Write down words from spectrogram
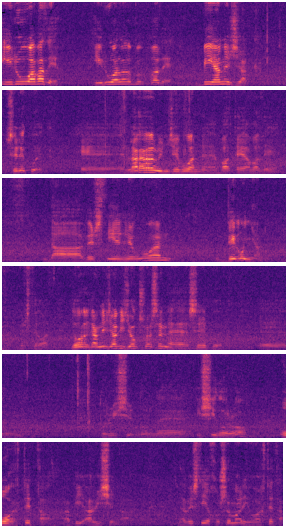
hiru abade, hiru abade, bi anezak, zerekuek, e, lagarruin zegoan e, bate abade, da besti zegoan begoinan, beste bat. Dorrek anezak bizok zuazen e, zerekuek. E, don, isi, don e, Isidoro Oarteta abi, abizena. Da bestia Jose Mari Oarteta,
